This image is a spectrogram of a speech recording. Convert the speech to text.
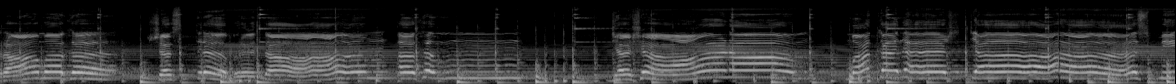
రామः శస్త్రభృతాం అహం झषाणां मकरश्चास्मि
